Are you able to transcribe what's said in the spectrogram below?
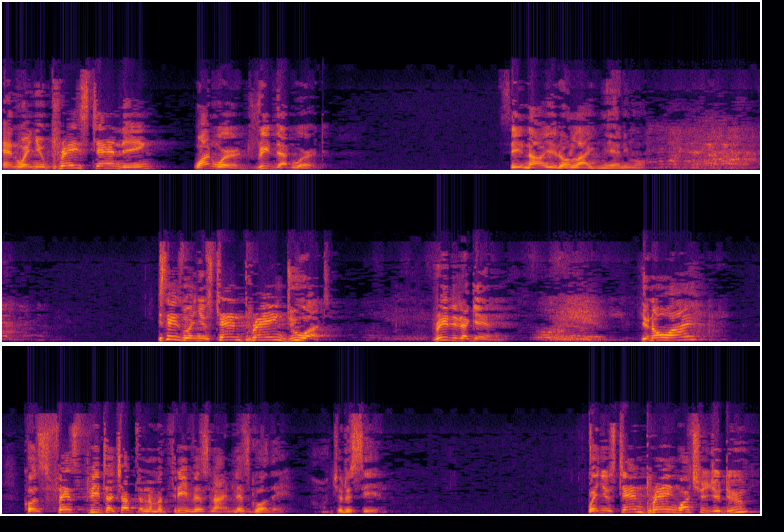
And when you pray standing, one word, read that word. See, now you don't like me anymore. He says, when you stand praying, do what? Read it again. You know why? Because First Peter chapter number 3, verse 9. Let's go there. I want you to see it. When you stand praying, what should you do?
